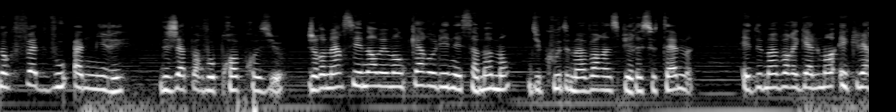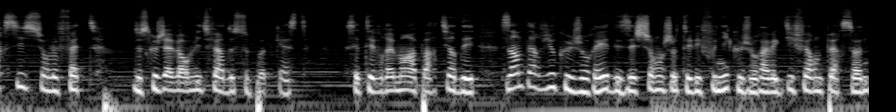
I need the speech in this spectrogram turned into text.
Donc faites-vous admirer, déjà par vos propres yeux. Je remercie énormément Caroline et sa maman, du coup, de m'avoir inspiré ce thème et de m'avoir également éclairci sur le fait de ce que j'avais envie de faire de ce podcast. C'était vraiment à partir des interviews que j'aurais, des échanges téléphoniques que j'aurais avec différentes personnes,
